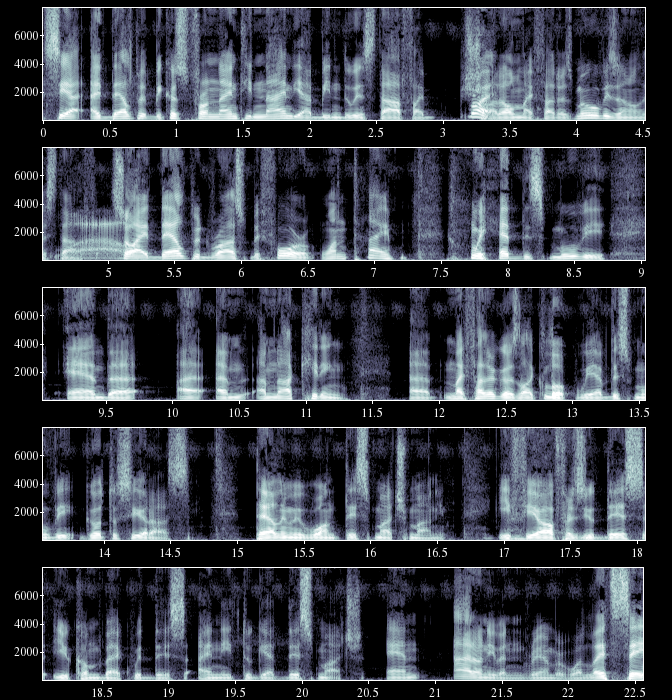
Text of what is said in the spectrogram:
See, I, I dealt with because from 1990 I've been doing stuff. I shot Right. all my father's movies and all this stuff. Wow. So I dealt with Russ before. One time we had this movie, and uh, I, I'm I'm not kidding. Uh, my father goes like, "Look, we have this movie. Go to see Russ. Tell him we want this much money. If he offers you this, you come back with this. I need to get this much." And I don't even remember what. Let's say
